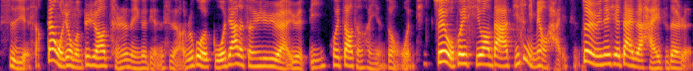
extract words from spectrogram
事业上。但我觉得我们必须要承认的一个点是啊，如果国家的生育率越来越低，会造成很严重的问题。所以我会希望大家，即使你没有孩子，对于那些带着孩子的人，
